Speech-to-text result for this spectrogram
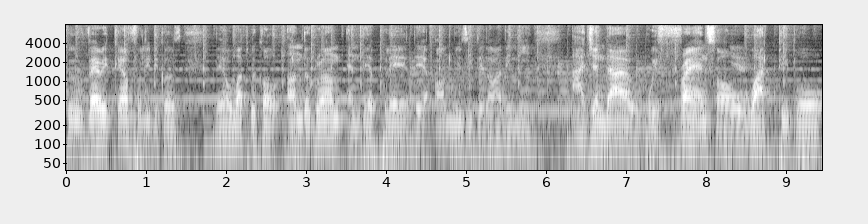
to very carefully because they are what we call underground and they play their own music. They don't have any agenda with friends or what people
